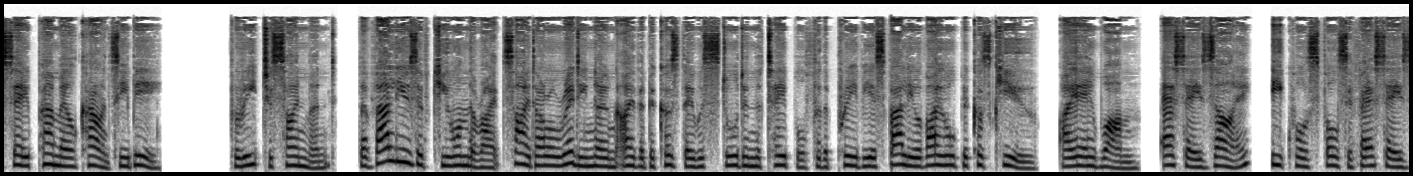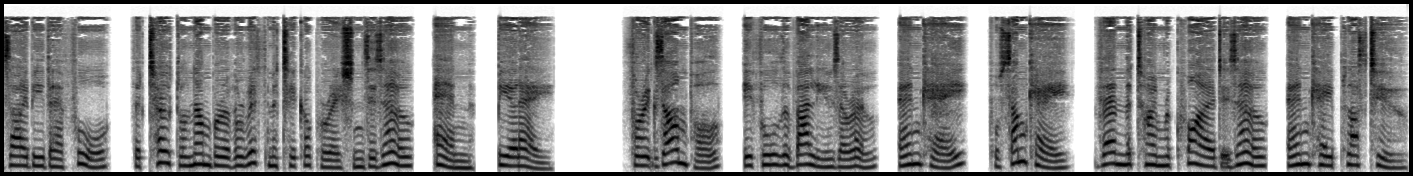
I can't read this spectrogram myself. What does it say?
SA per mil currency B. For each assignment, the values of Q on the right side are already known either because they were stored in the table for the previous value of I or because Q, IA1, SA xi, equals false if SA xi b therefore, the total number of arithmetic operations is O, N, BLA. For example, if all the values are O, NK, for some K, then the time required is O, NK plus 2.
